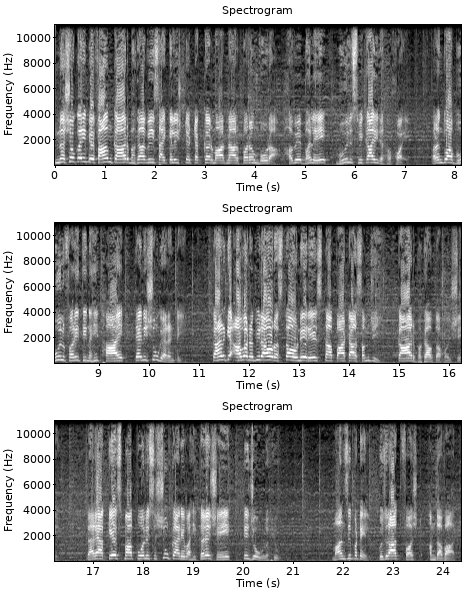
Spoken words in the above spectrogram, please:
નશો કરી બેફામ કાર ભગાવી સાયકલિસ્ટને ટક્કર મારનાર પરમ વોરા. હવે ભલે ભૂલ સ્વીકારી રહ્યો હોય, પરંતુ આ ભૂલ ફરીથી નહીં થાય તેની શું ગેરંટી? કારણ કે આવા નબીરાઓ રસ્તાઓને રેસના પાટા સમજી કાર ભગાવતા હોય છે. ત્યારે આ કેસમાં પોલીસ શું કાર્યવાહી કરે છે તે જોવું રહ્યું. માનસી પટેલ, ગુજરાત ફર્સ્ટ, અમદાવાદ.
